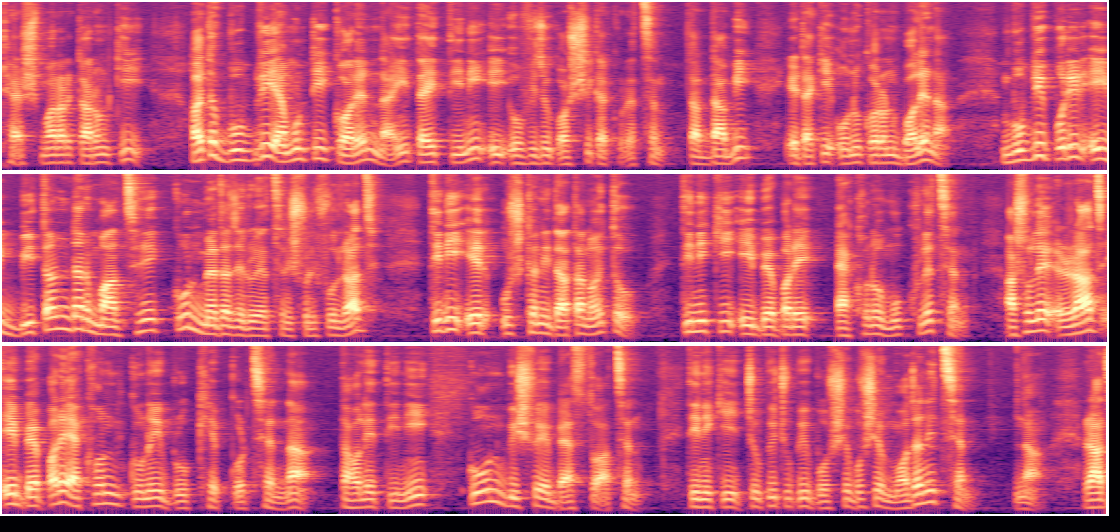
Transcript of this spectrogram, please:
ঠ্যাস মারার কারণ কি? হয়তো বুবলি এমনটি করেন নাই, তাই তিনি এই অভিযোগ অস্বীকার করেছেন। তার দাবি এটা কি অনুকরণ বলে না। বুবলি পরীর এই বিতান্ডার মাঝে কোন মেজাজে রয়েছেন শরীফুল রাজ? তিনি এর উস্কানি দাতা নয় তো? তিনি কি এই ব্যাপারে এখনও মুখ খুলেছেন? আসলে রাজ এই ব্যাপারে এখন কোনোই ভ্রুক্ষেপ করছেন না। তাহলে তিনি কোন বিষয়ে ব্যস্ত আছেন? তিনি কি চুপি চুপি বসে বসে মজা নিচ্ছেন? না, রাজ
